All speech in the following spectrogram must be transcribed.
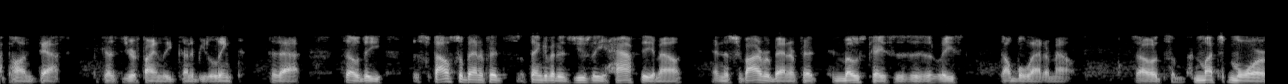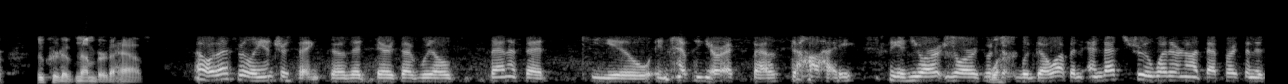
upon death because you're finally going to be linked to that. So the, the spousal benefits, think of it as usually half the amount, and the survivor benefit in most cases is at least double that amount. So it's a much more lucrative number to have. Oh, well, that's really interesting. So that there's a real benefit to you in having your ex-spouse die because your yours would, well, would go up, and and that's true whether or not that person is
